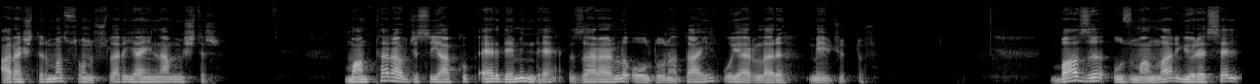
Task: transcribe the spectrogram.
araştırma sonuçları yayınlanmıştır. Mantar avcısı Yakup Erdem'in de zararlı olduğuna dair uyarıları mevcuttur. Bazı uzmanlar yöresel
